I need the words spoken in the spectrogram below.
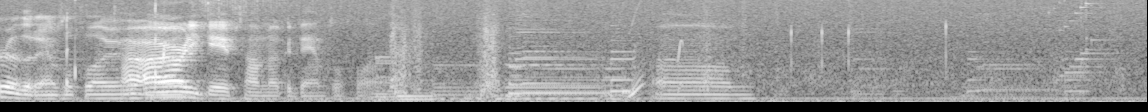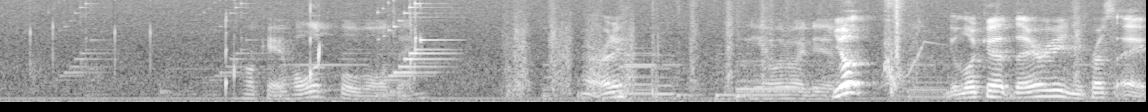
Get rid of the damsel fly. I, I already gave Tom Nook a damsel fly. Um. Okay, hold pool vaulting. Alright, ready? Yeah, what do I do? Yup! You look at the area and you press A.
